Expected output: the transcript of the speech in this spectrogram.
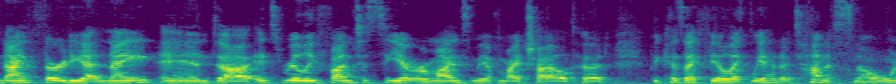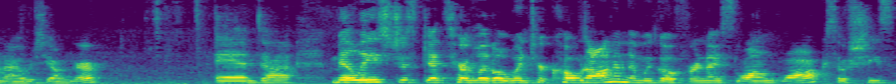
9.30 at night, and uh, it's really fun to see. It reminds me of my childhood because I feel like we had a ton of snow when I was younger. And uh, Millie's just gets her little winter coat on and then we go for a nice long walk. So she's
